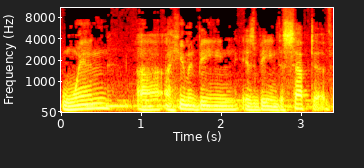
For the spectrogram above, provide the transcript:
When uh, a human being is being deceptive,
